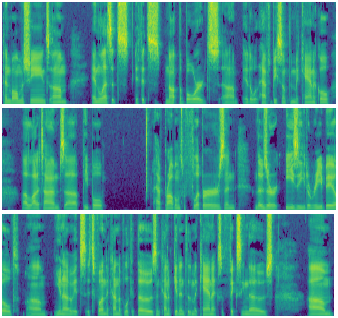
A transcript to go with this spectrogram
pinball machines. Um, unless it's if it's not the boards, um, it'll have to be something mechanical. A lot of times, uh, people have problems with flippers, and those are easy to rebuild. Um, you know, it's it's fun to kind of look at those and kind of get into the mechanics of fixing those. Um,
